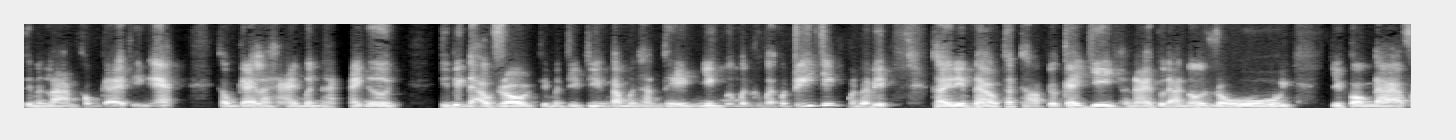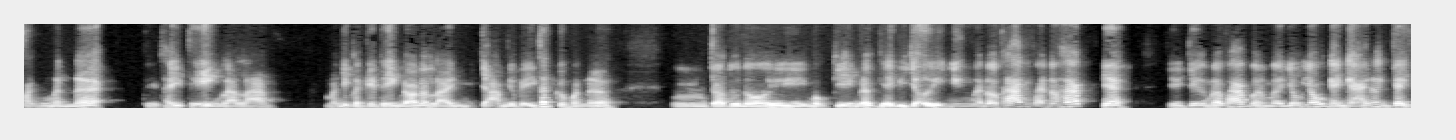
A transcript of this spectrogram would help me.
thì mình làm không kể thiện ác không kể là hại mình hại người. Khi biết đạo rồi thì mình chỉ chuyên tâm mình hành thiện nhưng mà mình cũng phải có trí chứ mình phải biết thời điểm nào thích hợp cho cái gì. Hồi nãy tôi đã nói rồi chứ còn đa phần mình á thì thấy thiện là làm mà nhất là cái thiện đó nó lại chạm vào cái ý thích của mình nữa. Uhm, cho tôi nói một chuyện rất dễ bị chửi nhưng mà nói pháp phải nói hết nha. Chứ chứ nói pháp mà, mà giấu giấu ngại ngại nó làm chi?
